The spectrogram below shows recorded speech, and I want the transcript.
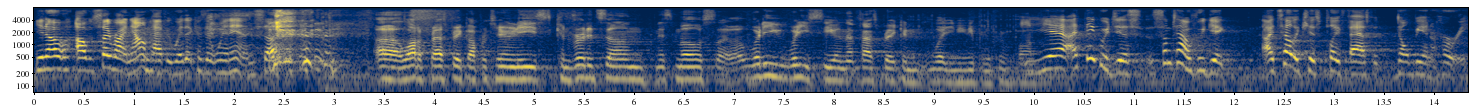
you know, I would say right now I'm happy with it because it went in. So. Uh, a lot of fast break opportunities, converted some, missed most. Uh, what do you what do you see in that fast break and what you need to improve upon? Yeah, I think we just sometimes we get. I tell the kids play fast, but don't be in a hurry.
